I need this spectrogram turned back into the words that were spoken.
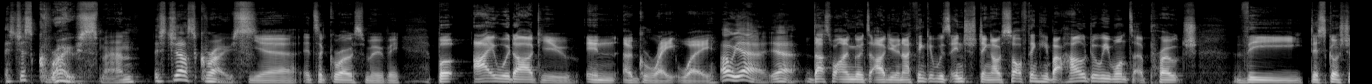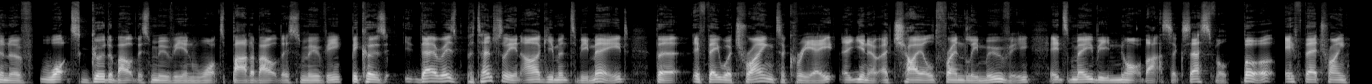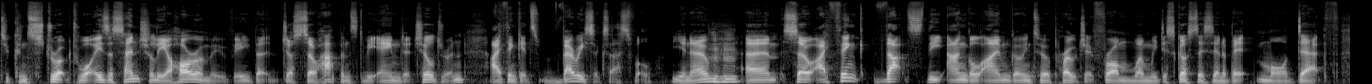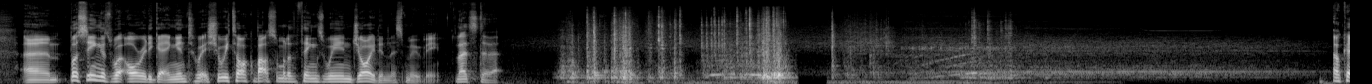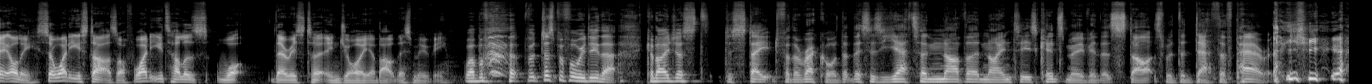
It's just gross, man. It's just gross. Yeah, it's a gross movie. But I would argue in a great way. Oh yeah, yeah. That's what I'm going to argue. And I think it was interesting. I was sort of thinking about how do we want to approach the discussion of what's good about this movie and what's bad about this movie because there is potentially an argument to be made that if they were trying to create a, you know a child friendly movie it's maybe not that successful but if they're trying to construct what is essentially a horror movie that just so happens to be aimed at children i think it's very successful you know mm-hmm. uh, um, so i think that's the angle i'm going to approach it from when we discuss this in a bit more depth. Um, but seeing as we're already getting into it should we talk about some of the things we enjoyed in this movie? Let's do it. okay ollie so why don't you start us off? Why don't you tell us what there is to enjoy about this movie Well, but, but just before we do that, can I just just state for the record that this is yet another '90s kids movie that starts with the death of parents? yeah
